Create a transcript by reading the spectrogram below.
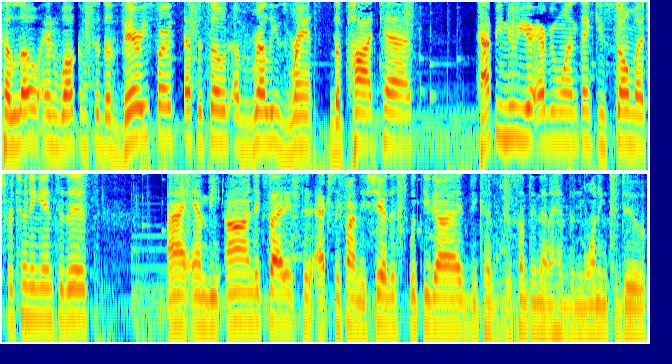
Hello and welcome to the very first episode of Relly's Rants, the podcast. Happy New Year, everyone. Thank you so much for tuning in to this. I am beyond excited to actually finally share this with you guys because this is something that I have been wanting to do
